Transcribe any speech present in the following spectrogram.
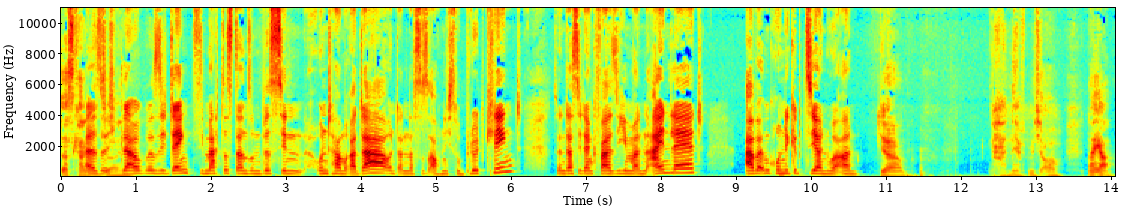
Das kann Also ich sein. glaube, sie denkt, sie macht das dann so ein bisschen unterm Radar und dann, dass es auch nicht so blöd klingt, sondern dass sie dann quasi jemanden einlädt. Aber im Grunde gibt sie ja nur an. Ja. Ah, nervt mich auch. Naja,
